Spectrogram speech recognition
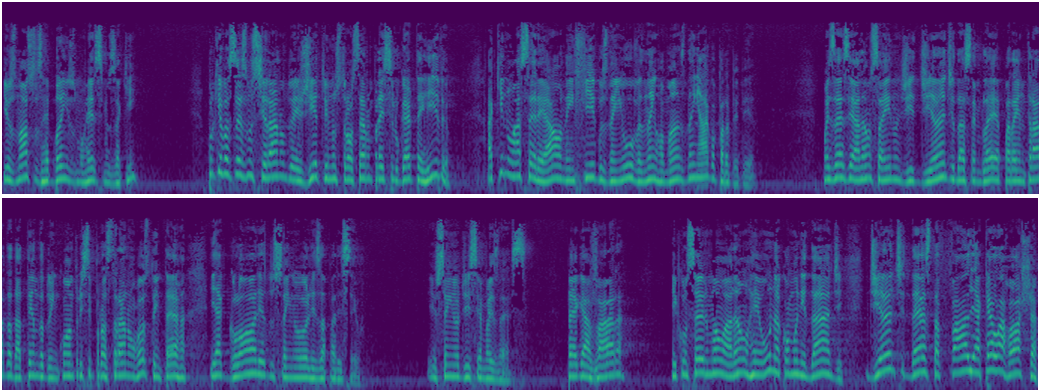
e os nossos rebanhos morrêssemos aqui? Por que vocês nos tiraram do Egito e nos trouxeram para esse lugar terrível? Aqui não há cereal, nem figos, nem uvas, nem romãs, nem água para beber. Moisés e Arão saíram de diante da assembleia para a entrada da tenda do encontro e se prostraram rosto em terra, e a glória do Senhor lhes apareceu. E o Senhor disse a Moisés: Pegue a vara e com seu irmão Arão reúna a comunidade diante desta fale aquela rocha,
